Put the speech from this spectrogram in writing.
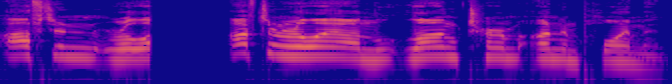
often rely often rely on long-term unemployment.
